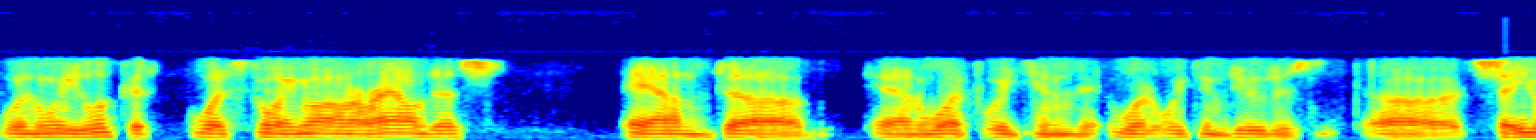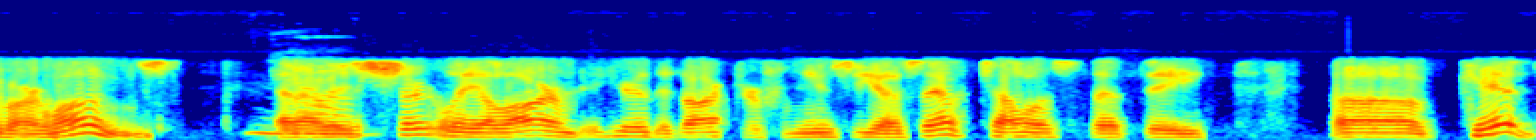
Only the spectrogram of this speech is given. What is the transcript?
when we look at what's going on around us and uh, and what we can what we can do to uh, save our lungs. Yeah. And I was certainly alarmed to hear the doctor from UCSF tell us that the uh, kids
